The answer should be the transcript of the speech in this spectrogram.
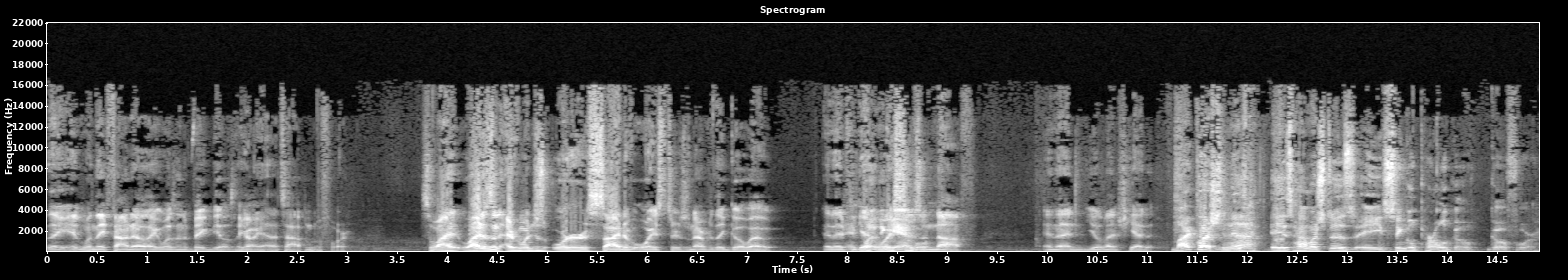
like it, when they found out like it wasn't a big deal, it's like, oh yeah, that's happened before. So why why doesn't everyone just order a side of oysters whenever they go out? And then if And you get oysters enough, and then you'll eventually get it. My question Yeah. is: is how much does a single pearl go go for?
